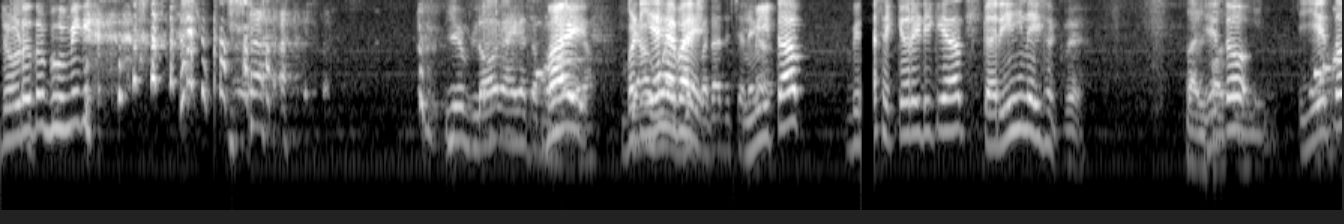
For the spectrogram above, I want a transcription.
डोडो तो घूम ही गया। ये ब्लॉग आएगा तब भाई बट ये है भाई पता तो चलेगा। मीटअप बिना सिक्योरिटी के साथ कर ही नहीं सकते। ये तो- ये तो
